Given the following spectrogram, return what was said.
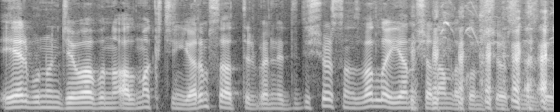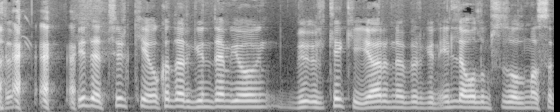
eğer bunun cevabını almak için yarım saattir benimle didişiyorsanız vallahi yanlış adamla konuşuyorsunuz dedim. Bir de Türkiye o kadar gündem yoğun bir ülke ki yarın öbür gün illa olumsuz olması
